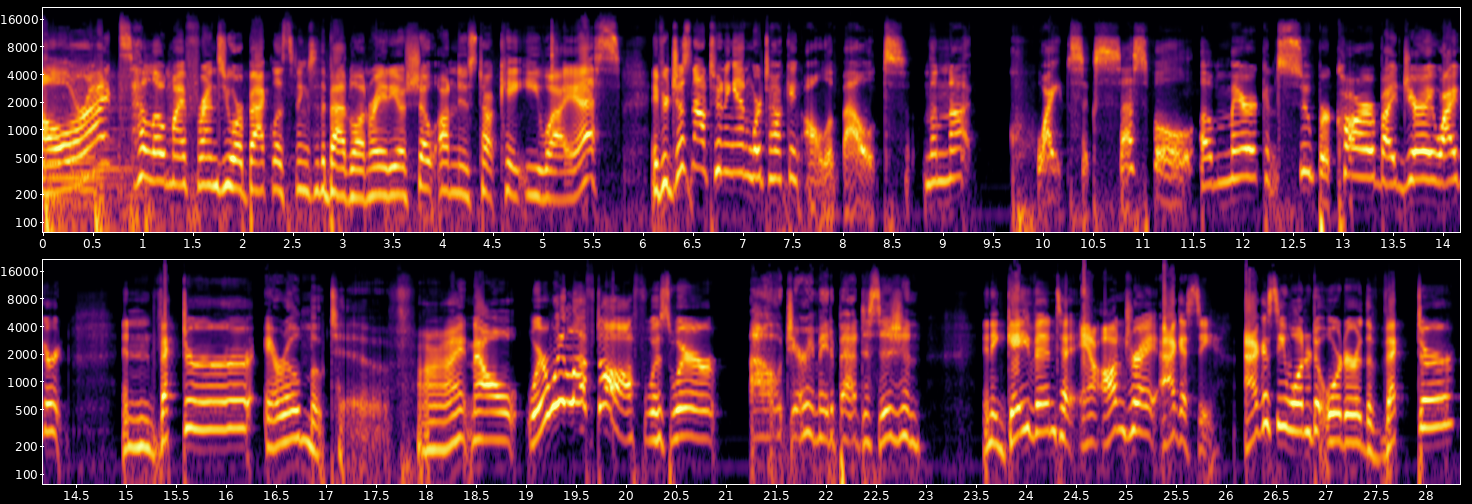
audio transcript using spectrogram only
All right. Hello, my friends. You are back listening to the Bad Blonde Radio Show on News Talk KEYS. If you're just now tuning in, we're talking all about the not quite successful American supercar by Jerry Wiegert and Vector Aeromotive. All right. Now, where we left off was where, oh, Jerry made a bad decision and he gave in to Andre Agassi. Agassi wanted to order the Vector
